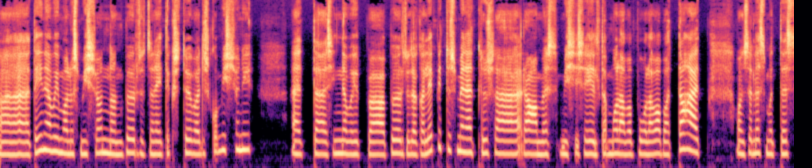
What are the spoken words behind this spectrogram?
Äh, teine võimalus, mis on, on pöörduda näiteks töövaidluskomisjoni, et äh, sinna võib pöörduda ka lepitusmenetluse raames, mis siis eeldab mõlema poole vabat tahet, on selles mõttes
